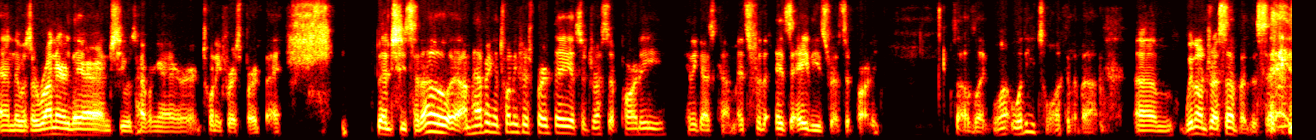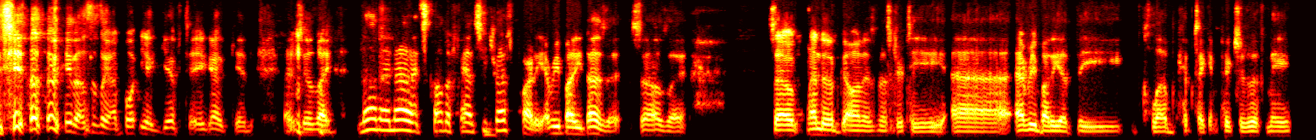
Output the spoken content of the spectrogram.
and there was a runner there, and she was having her 21st birthday. Then she said, "Oh, I'm having a 21st birthday. It's a dress up party. Can you guys come? It's for the it's 80s dress up party." So I was like, what, what are you talking about? Um, we don't dress up at this age. you know what I mean? I was like, I bought you a gift. Here you go, kid. And she was like, no, no, no. It's called a fancy dress party. Everybody does it. So I was like, so I ended up going as Mr. T. Uh, everybody at the club kept taking pictures with me.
